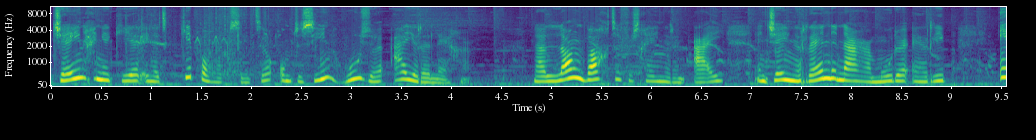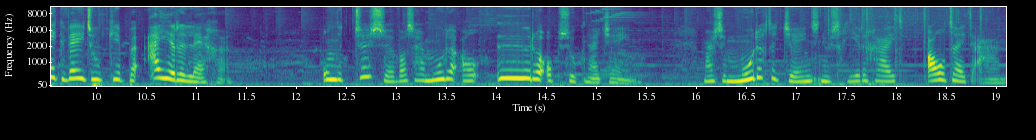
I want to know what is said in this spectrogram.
Jane ging een keer in het kippenhok zitten om te zien hoe ze eieren leggen. Na lang wachten verscheen er een ei en Jane rende naar haar moeder en riep: Ik weet hoe kippen eieren leggen. Ondertussen was haar moeder al uren op zoek naar Jane. Maar ze moedigde Jane's nieuwsgierigheid altijd aan.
